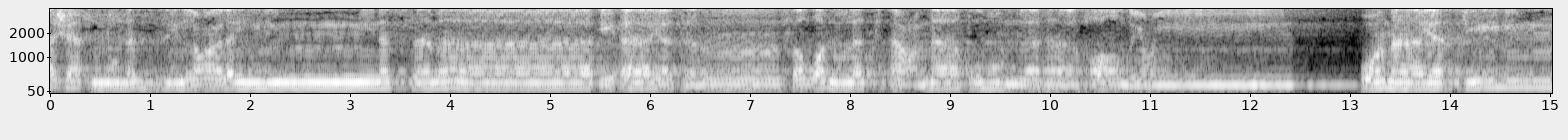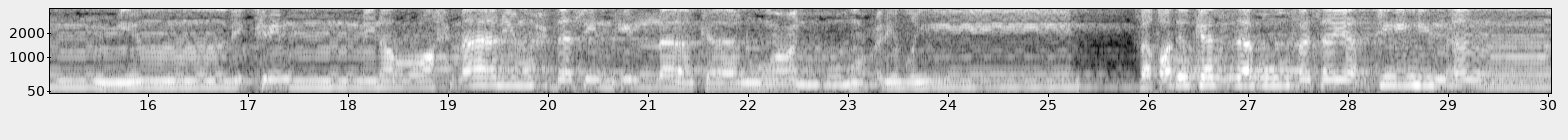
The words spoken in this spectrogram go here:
نَشَأْ نُنَزِّلْ عَلَيْهِم مِّنَ السَّمَاءِ آيَةً فَظَلَّتْ أَعْنَاقُهُمْ لَهَا خَاضِعِينَ وَمَا يَأْتِيهِم مِّن ذِكْرٍ مِّنَ الرَّحْمَٰنِ مُحْدَثٍ إِلَّا كَانُوا عَنْهُ مُعْرِضِينَ فَقَدْ كَذَّبُوا فَسَيَأْتِيهِمْ أَنبَاءُ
